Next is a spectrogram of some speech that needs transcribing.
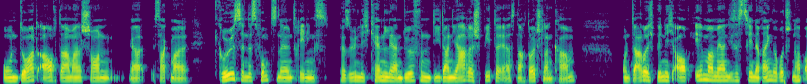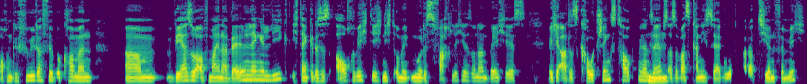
und dort auch damals schon, ja, ich sag mal, Größen des funktionellen Trainings persönlich kennenlernen dürfen, die dann Jahre später erst nach Deutschland kamen. Und dadurch bin ich auch immer mehr in diese Szene reingerutscht und habe auch ein Gefühl dafür bekommen, ähm, wer so auf meiner Wellenlänge liegt. Ich denke, das ist auch wichtig, nicht unbedingt nur das Fachliche, sondern welches, welche Art des Coachings taugt mir denn mhm. selbst? Also was kann ich sehr gut adaptieren für mich?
